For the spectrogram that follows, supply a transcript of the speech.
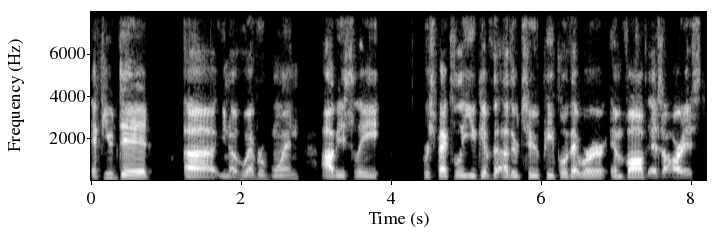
if you did uh you know whoever won obviously respectfully you give the other two people that were involved as an artist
